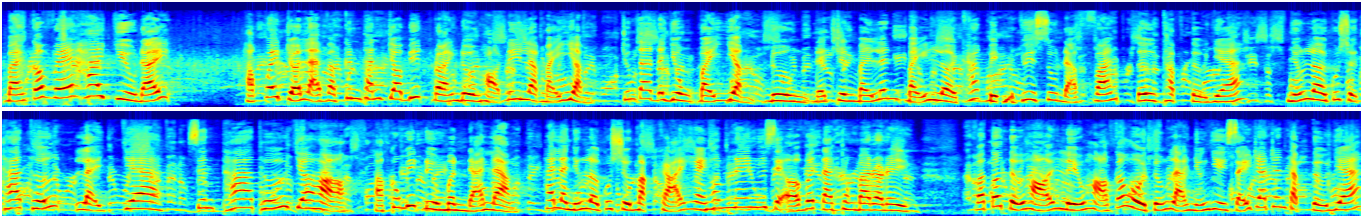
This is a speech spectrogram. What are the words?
Bạn có vé hai chiều đấy. Họ quay trở lại và Kinh Thánh cho biết đoạn đường họ đi là bảy dặm. Chúng ta đã dùng bảy dặm đường để trình bày lên bảy lời khác biệt mà Chúa Giêsu đã phán từ thập tự giá. Những lời của sự tha thứ, lạy cha, xin tha thứ cho họ. Họ không biết điều mình đã làm. Hay là những lời của sự mặc khải, ngày hôm nay ngươi sẽ ở với ta trong Barari. Và tôi tự hỏi liệu họ có hồi tưởng lại những gì xảy ra trên thập tự giá.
